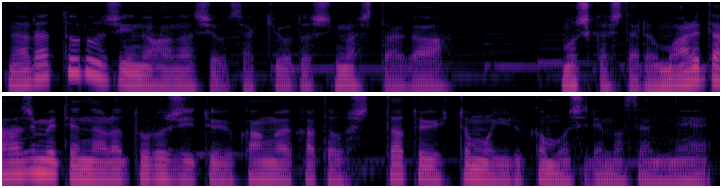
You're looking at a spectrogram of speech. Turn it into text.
ナラトロジーの話を先ほどしましたが、もしかしたら生まれて初めてナラトロジーという考え方を知ったという人もいるかもしれませんね。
